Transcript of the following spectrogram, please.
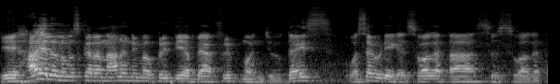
ಏ, ಹಾಯ್ ಎಲ್ಲ, ನಮಸ್ಕಾರ. ನಾನು ನಿಮ್ಮ ಪ್ರೀತಿಯ ಬ್ಯಾಕ್ ಫ್ಲಿಪ್ ಮಂಜು. ಗೈಸ್, ಹೊಸ ವಿಡಿಯೋಗೆ ಸ್ವಾಗತ, ಸುಸ್ವಾಗತ.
